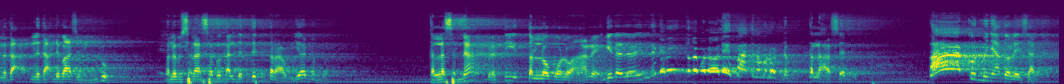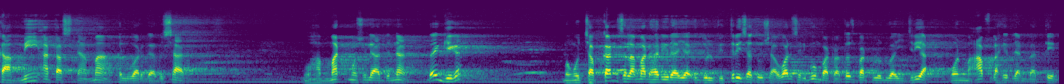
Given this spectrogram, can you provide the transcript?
letak letak di bahasa minggu. Malam selasa bekal detik terawih nama. Telas senang berarti telo bolo are. Kita telo bolo lepas telo bolo telasan. Pakun menyatu lesan. Kami atas nama keluarga besar Muhammad Musuli Adnan. Thank kan? mengucapkan selamat hari raya Idul Fitri 1 Syawal 1442 Hijriah. Mohon maaf lahir dan batin.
